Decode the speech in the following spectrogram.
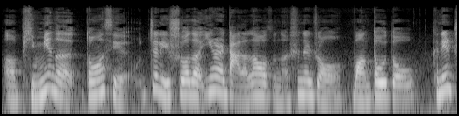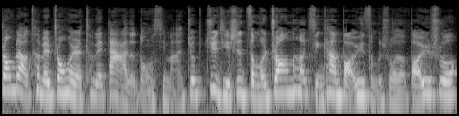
呃平面的东西，这里说的婴儿打的烙子呢，是那种网兜兜。肯定装不了特别重或者特别大的东西嘛，就具体是怎么装呢？请看宝玉怎么说的。宝玉说：“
